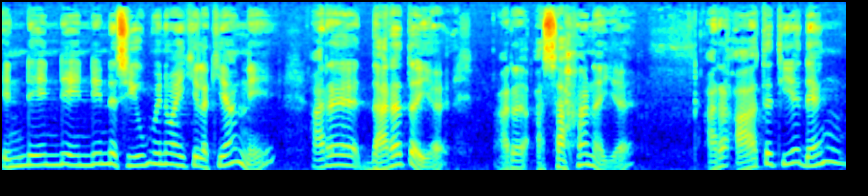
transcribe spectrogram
එnde ende ende ende සියුම් වෙනවයි කියලා කියන්නේ අර දරතය අර අසහනය අර ආතතිය දැන්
